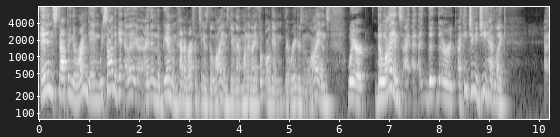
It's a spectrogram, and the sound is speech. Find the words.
and stopping the run game. We saw the game, in the game I'm kind of referencing is the Lions game, that Monday Night Football game, the Raiders and the Lions, where the Lions, I, I, the, or I think Jimmy G had like, uh,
